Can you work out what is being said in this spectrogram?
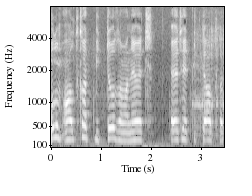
Oğlum alt kat bitti o zaman evet. Evet evet bitti alt kat.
